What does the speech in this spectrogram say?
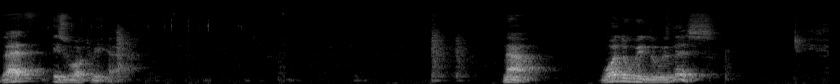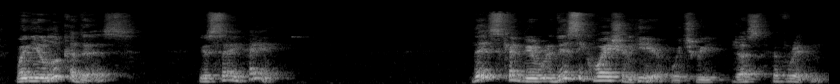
That is what we have. Now, what do we do with this? When you look at this, you say, hey, this can be, this equation here, which we just have written,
